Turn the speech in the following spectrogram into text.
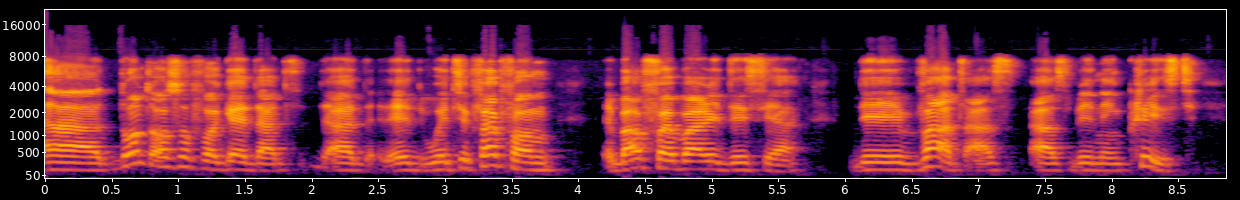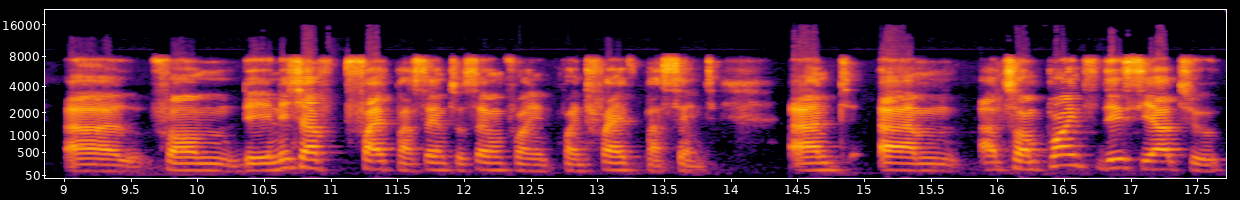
uh, don't also forget that uh, it, with effect from about February this year, the VAT has, has been increased uh, from the initial 5% to 7.5%. And um, at some point this year, too,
